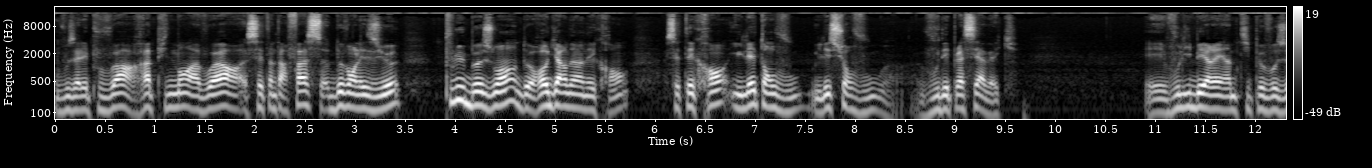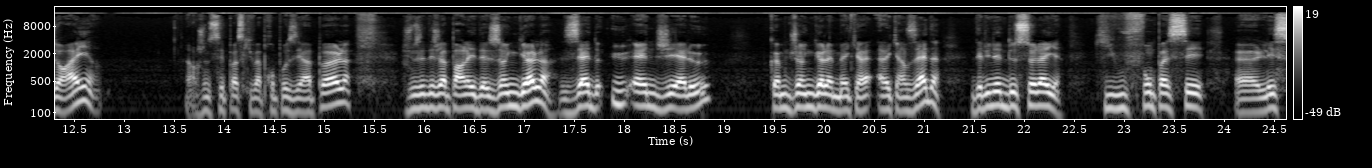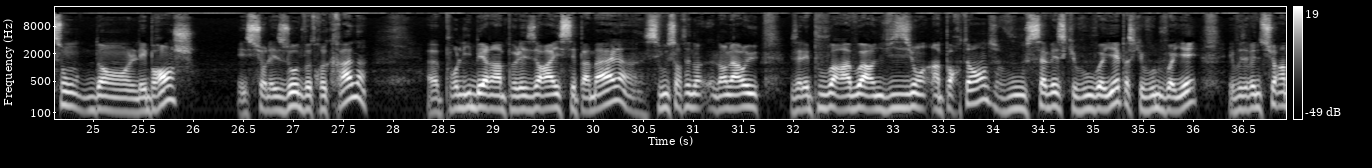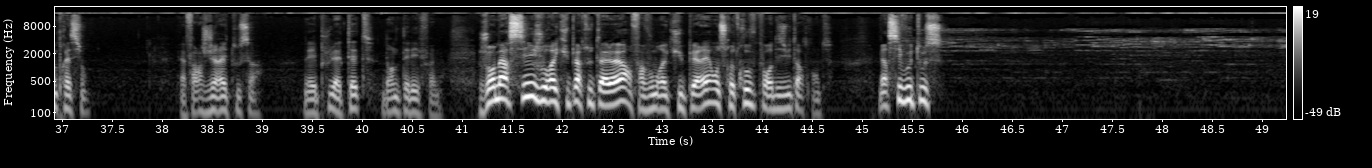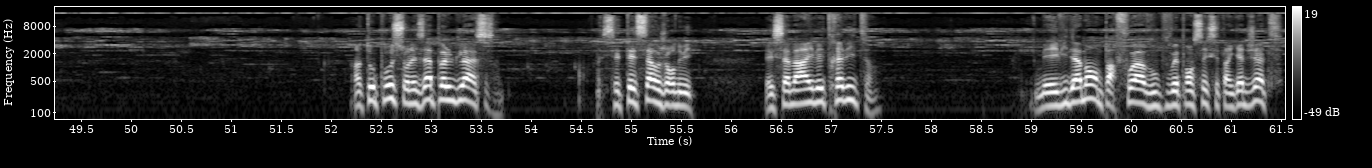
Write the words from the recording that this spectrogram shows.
vous allez pouvoir rapidement avoir cette interface devant les yeux. Plus besoin de regarder un écran. Cet écran, il est en vous, il est sur vous. Vous déplacez avec. Et vous libérez un petit peu vos oreilles. Alors je ne sais pas ce qu'il va proposer Apple. Je vous ai déjà parlé des Zungle, Z-U-N-G-L-E, comme Jungle avec un Z, des lunettes de soleil qui vous font passer euh, les sons dans les branches et sur les os de votre crâne. Euh, pour libérer un peu les oreilles, c'est pas mal. Si vous sortez dans, la rue, vous allez pouvoir avoir une vision importante. Vous savez ce que vous voyez parce que vous le voyez et vous avez une surimpression. Il va falloir gérer tout ça. Vous n'avez plus la tête dans le téléphone. Je vous remercie, je vous récupère tout à l'heure. Enfin, vous me récupérez. On se retrouve pour 18h30. Merci vous tous. un topo sur les Apple Glass. C'était ça aujourd'hui. Et ça va arriver très vite. Mais évidemment, parfois, vous pouvez penser que c'est un gadget,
